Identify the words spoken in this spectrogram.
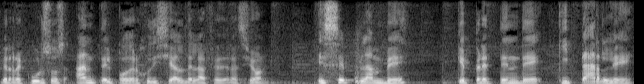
de recursos ante el Poder Judicial de la Federación. Ese plan B que pretende quitarle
